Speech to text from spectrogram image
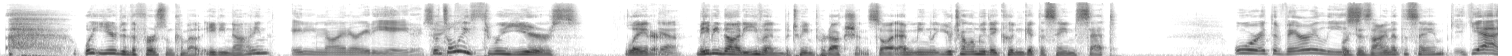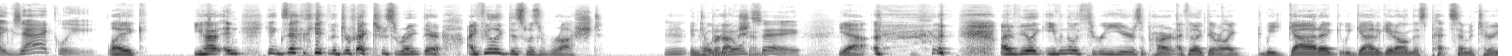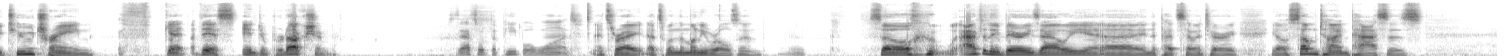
what year did the first one come out? 89? 89 or 88, I So it's only three years later. Yeah. Maybe not even between productions. So, I I mean, you're telling me they couldn't get the same set or at the very least, or design it the same? yeah, exactly. Like, you have, and exactly, the director's right there. I feel like this was rushed mm, into oh, production. you don't say. Yeah. I feel like even though three years apart, I feel like they were like, we gotta, we gotta get on this Pet Sematary 2 train, get this into production. That's what the people want. That's right. That's when the money rolls in. So after they bury Zowie uh, in the pet cemetery, you know, some time passes,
